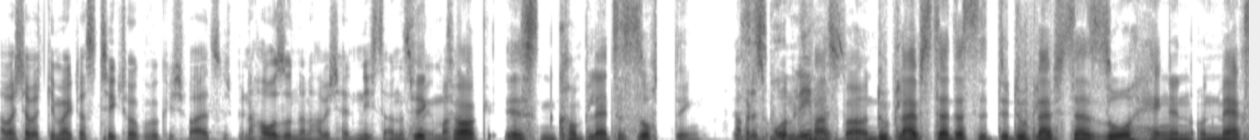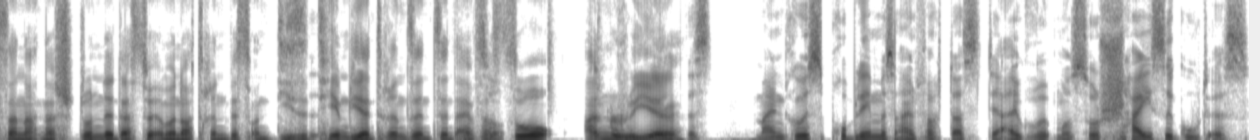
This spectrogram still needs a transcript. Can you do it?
Aber ich habe halt gemerkt, dass TikTok wirklich war. Also ich bin nach Hause und dann habe ich halt nichts anderes mehr gemacht. TikTok ist ein komplettes Suchtding. Es Aber das ist Problem ist- unfassbar. und du bleibst da, das, du, du bleibst da so hängen und merkst dann nach einer Stunde, dass du immer noch drin bist. Und diese Äh, Themen, die da drin sind, sind einfach so- so unreal. Das, mein größtes Problem ist einfach, dass der Algorithmus so scheiße gut ist,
